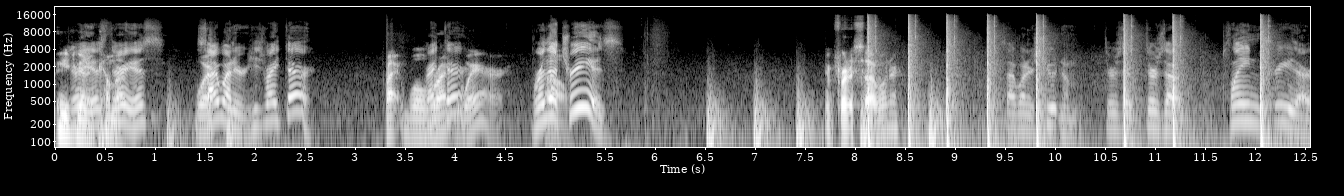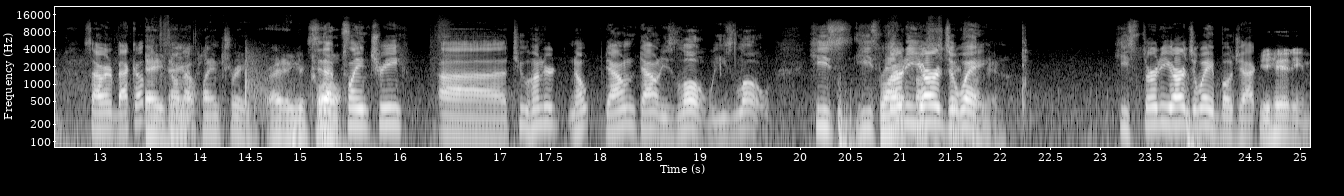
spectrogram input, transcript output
he's there he gonna is, come there up. he is. Where- Sidewinder, he's right there. Right. Well, right right, there. where? Where that Oh. tree is. In front of Sidewinder? Sidewinder's shooting him. There's a there's a plain tree there. Sidewinder back up. Yeah, he's There on that go. plain tree, right at your See that 12. plain tree? Uh, 200? Nope. Down, down. He's low. He's low. He's he's Right 30 yards away. He's 30 yards away, Bojac. You hit him.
